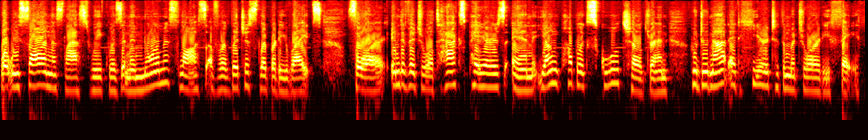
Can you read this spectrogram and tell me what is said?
What we saw in this last week was an enormous loss of religious liberty rights for individual taxpayers and young public school children who do not adhere to the majority faith.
